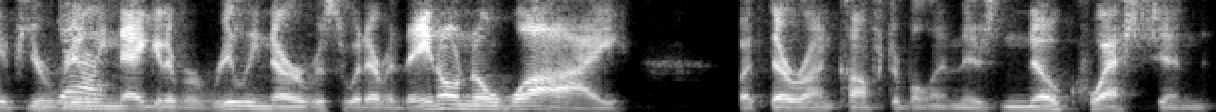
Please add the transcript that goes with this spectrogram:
if you're yes. really negative or really nervous or whatever they don't know why but they're uncomfortable and there's no question.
